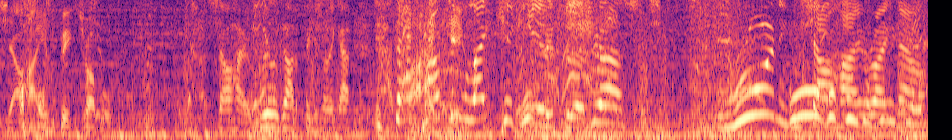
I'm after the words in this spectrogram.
Xiao Hai in big trouble. Xiao Hai really got to figure something out. It's that Ah, crouching kick. light kick Walks is just ruining Xiao Hai right now.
